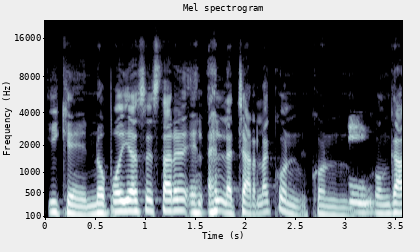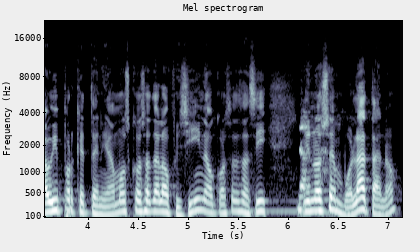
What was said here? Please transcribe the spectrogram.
y que no podías estar en, en la charla con, con, sí. con, Gaby porque teníamos cosas de la oficina o cosas así, no. y uno se embolata, ¿no?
